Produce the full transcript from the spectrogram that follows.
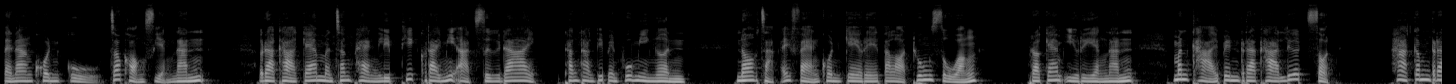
แต่นางคนกู่เจ้าของเสียงนั้น ราคาแก้มมันช่างแพงลิบที่ใครไม่อาจซื้อได้ ทั้งๆทที่เป็นผู้มีเงิน นอกจากไอ้แฝงคนเกเรตลอดทุ่งสวง เพราะแก้มอีเรียงนั้น มันขายเป็นราคาเลือดสด หากกำไร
